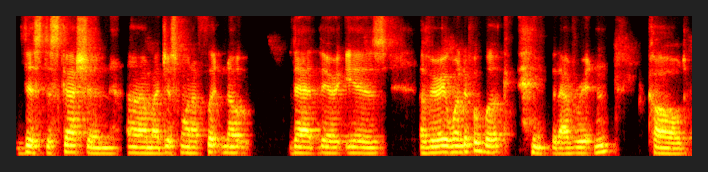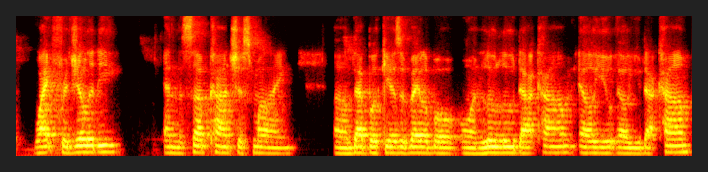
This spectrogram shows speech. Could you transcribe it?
this discussion, um, I just want to footnote that there is a very wonderful book that I've written called White Fragility and the Subconscious Mind. Um, that book is available on lulu.com, L-U-L-U.com,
